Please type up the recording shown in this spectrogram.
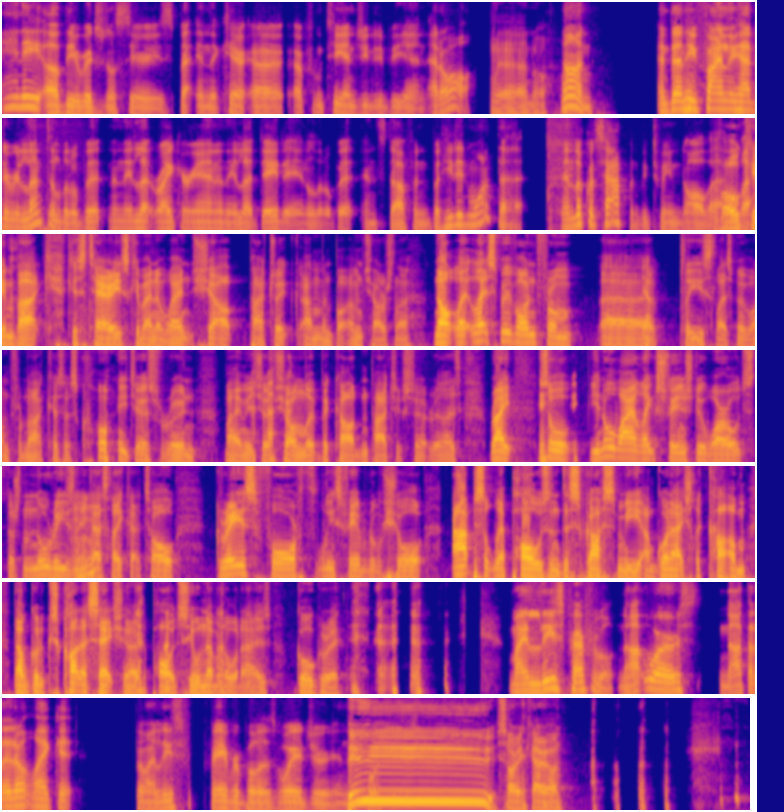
any of the original series in the care uh, uh, from TNG to be in at all. Yeah, no. None. And then he finally had to relent a little bit, and they let Riker in, and they let Data in a little bit and stuff. And but he didn't want that. And look what's happened between all that. They've all came back because Terry's come in and went, "Shut up, Patrick. I'm in, I'm in charge now." No, let, let's move on from. Uh, Yep. Please, let's move on from that because it's going to just ruin my image of Jean-Luc Picard and Patrick Stewart. Realize, right? So you know why I like Strange New Worlds. There's no reason Mhm. to dislike it at all. Gray's fourth least favorable show absolutely appalls and disgusts me. I'm going to actually cut him. I'm going to cut a section out of the pod, so you'll never know what it is. Go Gray. my least preferable, not worse. Not that I don't like it, but my least favorable is Voyager in. Boo! Sorry, carry on.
